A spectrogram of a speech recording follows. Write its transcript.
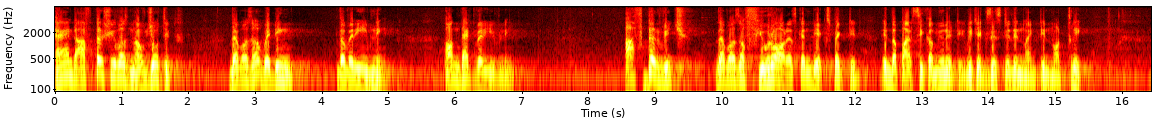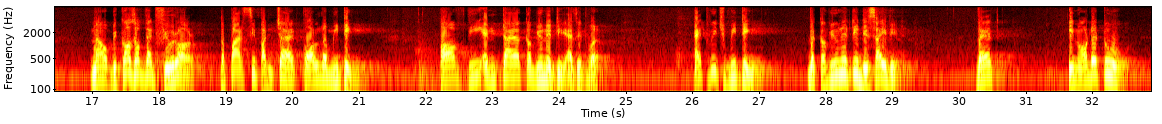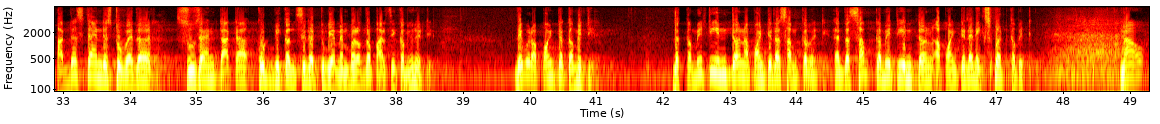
And after she was Navjotit, there was a wedding the very evening, on that very evening, after which there was a furor, as can be expected, in the Parsi community, which existed in 1903. Now, because of that furor, the Parsi Panchayat called a meeting of the entire community, as it were, at which meeting the community decided that in order to understand as to whether Suzanne Tata could be considered to be a member of the Parsi community. They would appoint a committee. The committee in turn appointed a subcommittee, and the subcommittee in turn appointed an expert committee. Now,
